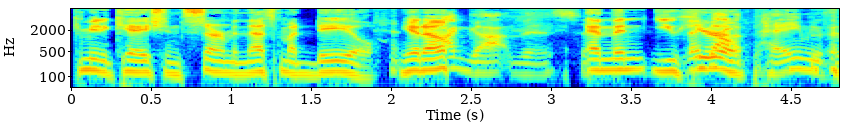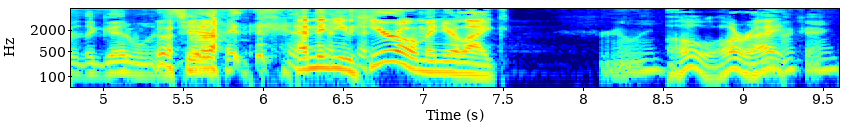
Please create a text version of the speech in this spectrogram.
communication sermon, that's my deal," you know. I got this. and then you they hear them, pay me for the good ones. Yeah. right? And then you hear them, and you're like, Really? "Oh, all right, Okay.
